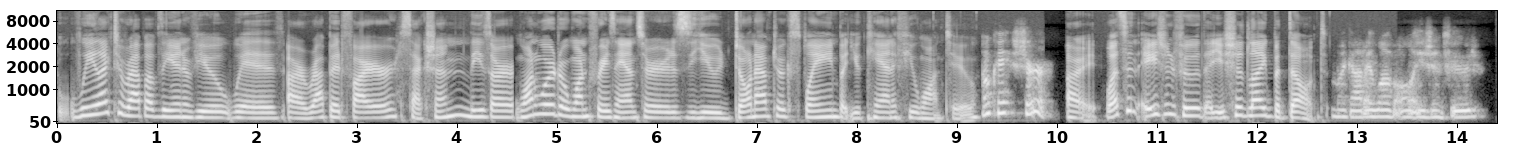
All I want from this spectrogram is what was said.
We like to wrap up the interview with our rapid fire section. These are one word or one phrase answers. You don't have to explain, but you can if you want to. Okay, sure. All right. What's an Asian food that you should like but don't? Oh my God, I love all Asian food.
